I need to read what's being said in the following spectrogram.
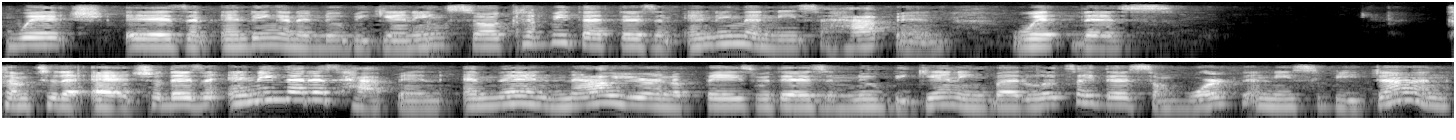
which is an ending and a new beginning. So it could be that there's an ending that needs to happen with this come to the edge. So there's an ending that has happened, and then now you're in a phase where there's a new beginning, but it looks like there's some work that needs to be done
